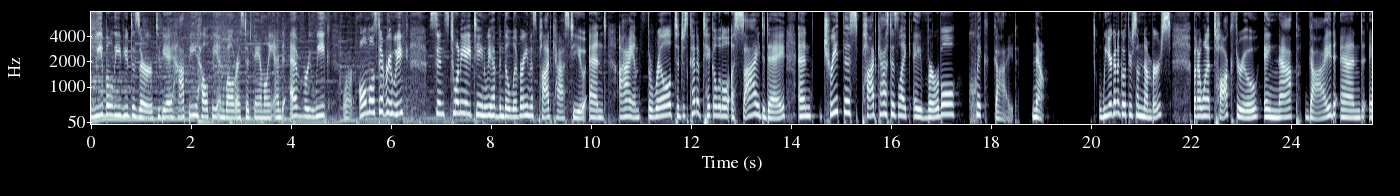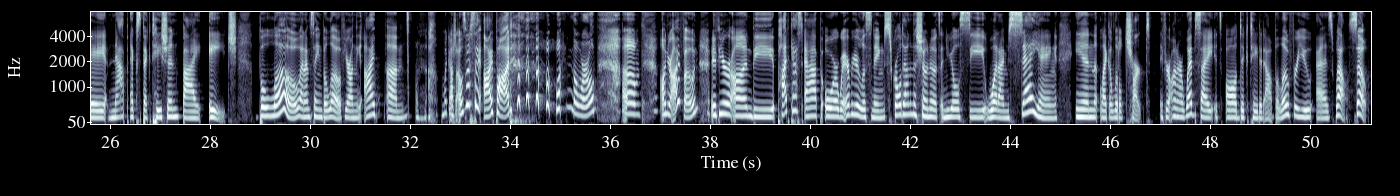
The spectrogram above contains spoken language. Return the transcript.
We believe you deserve to be a happy, healthy, and well rested family. And every week, or almost every week, since 2018, we have been delivering this podcast to you, and I am thrilled to just kind of take a little aside today and treat this podcast as like a verbal quick guide. Now, we are going to go through some numbers, but I want to talk through a nap guide and a nap expectation by age. Below, and I'm saying below, if you're on the i, um, oh my gosh, I was about to say iPod. the world? Um, on your iPhone, if you're on the podcast app or wherever you're listening, scroll down in the show notes and you'll see what I'm saying in like a little chart. If you're on our website, it's all dictated out below for you as well. So,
